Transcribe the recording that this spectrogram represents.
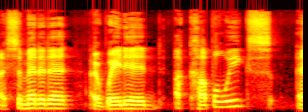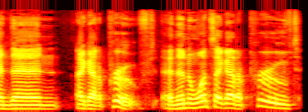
I submitted it. I waited a couple weeks and then I got approved. And then once I got approved,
